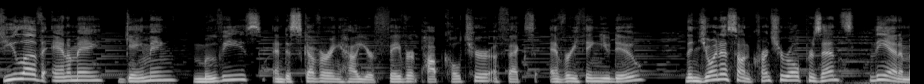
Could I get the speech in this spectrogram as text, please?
Do you love anime, gaming, movies, and discovering how your favorite pop culture affects everything you do? Then join us on Crunchyroll Presents The Anime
